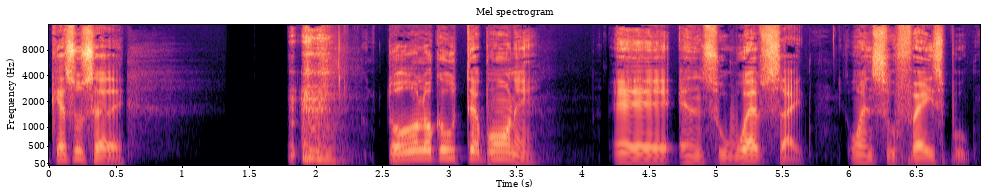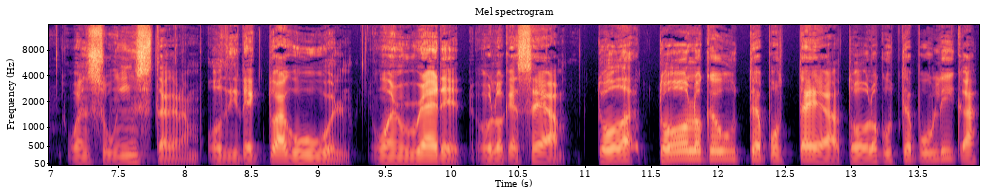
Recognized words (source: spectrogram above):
¿Qué, sucede? Todo lo que usted pone eh, en su website o en su Facebook o en su Instagram o directo a Google o en Reddit o lo que sea, todo lo que usted postea, todo lo que usted publica,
